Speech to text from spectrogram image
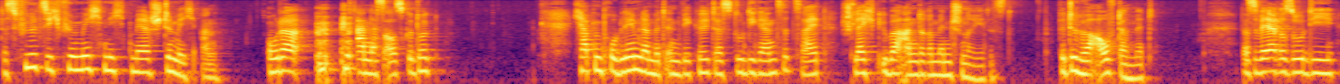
Das fühlt sich für mich nicht mehr stimmig an. Oder anders ausgedrückt, ich habe ein Problem damit entwickelt, dass du die ganze Zeit schlecht über andere Menschen redest. Bitte hör auf damit. Das wäre so die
